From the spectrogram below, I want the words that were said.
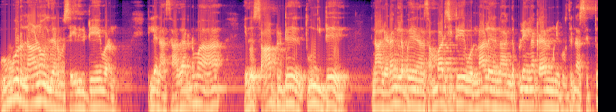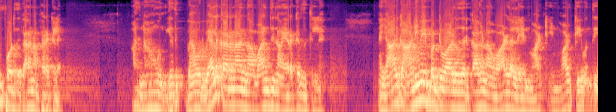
ஒவ்வொரு நாளும் இதை நம்ம செய்துக்கிட்டே வரணும். இல்லை நான் சாதாரணமாக ஏதோ சாப்பிட்டுட்டு தூங்கிட்டு நாலு இடங்களில் போய் நான் சம்பாடிச்சிட்டு ஒரு நாள் நான் இந்த பிள்ளைங்களாம் கல்யாணம் பண்ணி கொடுத்துட்டு நான் செத்து போகிறதுக்காக நான் பிறக்கலை. அது நான் எது நான் ஒரு வேலைக்காரனாக நான் வாழ்ந்து நான் இறக்கிறதுக்கு இல்லை. நான் யாருக்கும் அடிமைப்பட்டு வாழ்வதற்காக நான் வாழலை. என் வாழ்க்கை என் வாழ்க்கை வந்து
